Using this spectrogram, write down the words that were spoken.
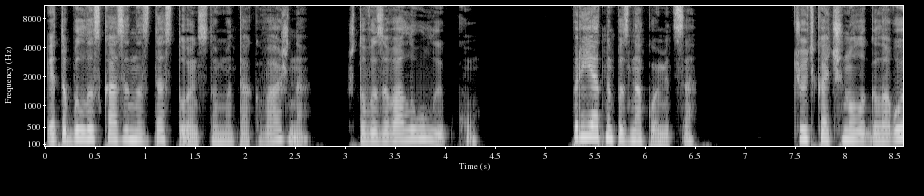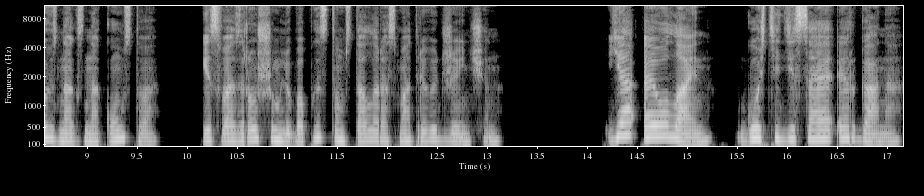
Это было сказано с достоинством и так важно, что вызывало улыбку. Приятно познакомиться. Чуть качнула головой в знак знакомства и с возросшим любопытством стала рассматривать женщин. «Я Эолайн, гости Дисая Эргана».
